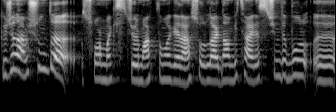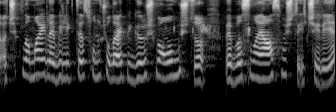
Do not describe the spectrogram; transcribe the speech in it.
Gürcan abi şunu da sormak istiyorum aklıma gelen sorulardan bir tanesi. Şimdi bu e, açıklamayla birlikte sonuç olarak bir görüşme olmuştu ve basına yansımıştı içeriği.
